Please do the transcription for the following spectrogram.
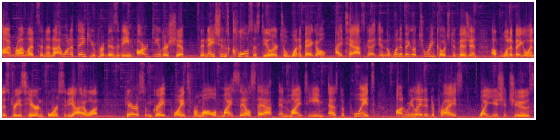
I'm Ron Lichtsinn, and I want to thank you for visiting our dealership, the nation's closest dealer to Winnebago, Itasca, in the Winnebago Touring Coach Division of Winnebago Industries here in Forest City, Iowa. Here are some great points from all of my sales staff and my team as to points unrelated to price why you should choose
